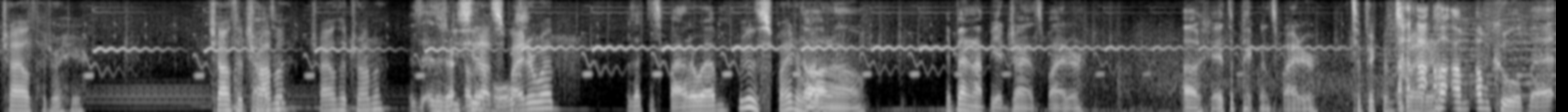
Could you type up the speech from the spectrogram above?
childhood right here. Childhood, trauma. childhood? Trauma. Is, is there You see that holes? spider web? Is that the spider web? Look at the spider oh, web. Oh no. It better not be a giant spider. Okay, it's a Pikmin spider. It's a Pikmin spider. I, am I'm cool with that.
